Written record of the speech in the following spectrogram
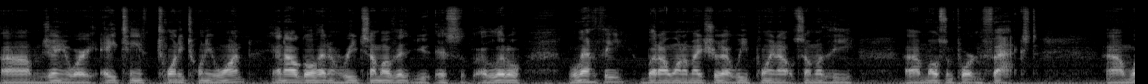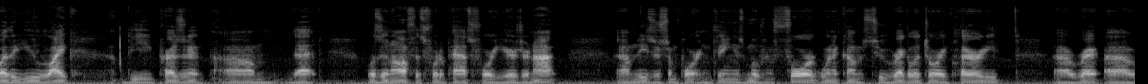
um, January 18th, 2021. And I'll go ahead and read some of it. It's a little lengthy, but I want to make sure that we point out some of the uh, most important facts. Um, whether you like the president um, that was in office for the past four years or not, Um, these are some important things moving forward when it comes to regulatory clarity, uh, re- uh,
